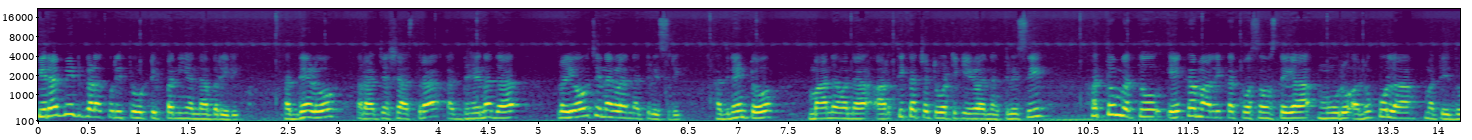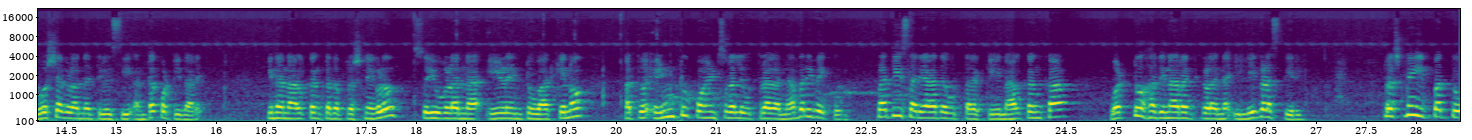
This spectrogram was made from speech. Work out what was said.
ಪಿರಮಿಡ್ಗಳ ಕುರಿತು ಟಿಪ್ಪಣಿಯನ್ನು ಬರೀರಿ. ಹದಿನೇಳು, ರಾಜ್ಯಶಾಸ್ತ್ರ ಅಧ್ಯಯನದ ಪ್ರಯೋಜನಗಳನ್ನು ತಿಳಿಸಿರಿ. ಹದಿನೆಂಟು, ಮಾನವನ ಆರ್ಥಿಕ ಚಟುವಟಿಕೆಗಳನ್ನು ತಿಳಿಸಿ. ಹತ್ತೊಂಬತ್ತು, ಏಕಮಾಲಿಕತ್ವ ಸಂಸ್ಥೆಯ ಮೂರು ಅನುಕೂಲ ಮತ್ತು ದೋಷಗಳನ್ನು ತಿಳಿಸಿ ಅಂತ ಕೊಟ್ಟಿದ್ದಾರೆ. ಇನ್ನು ನಾಲ್ಕಂಕದ ಪ್ರಶ್ನೆಗಳು, ಸೊ ಇವುಗಳನ್ನು ಏಳೆಂಟು ವಾಕ್ಯನೋ ಅಥವಾ ಎಂಟು ಪಾಯಿಂಟ್ಸ್ಗಳಲ್ಲಿ ಉತ್ತರಗಳನ್ನು ಬರಿಬೇಕು. ಪ್ರತಿ ಸರಿಯಾದ ಉತ್ತರಕ್ಕೆ ನಾಲ್ಕಂಕ, ಒಟ್ಟು ಹದಿನಾರು ಅಂಕಗಳನ್ನು ಇಲ್ಲಿ ಗಳಿಸ್ತೀರಿ. ಪ್ರಶ್ನೆ ಇಪ್ಪತ್ತು,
